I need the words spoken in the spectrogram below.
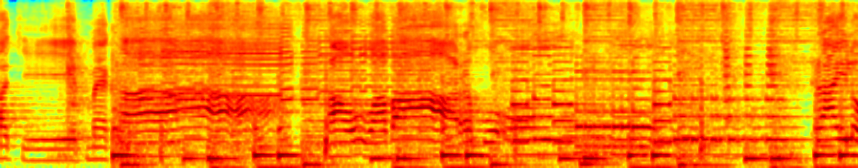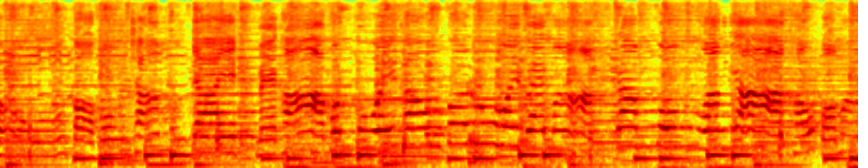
ว่าจีบแม่ค้าเขาว่าบ้ารำวง ใครหลงก็คงช้ำใจ แม่ค้าคนสวยเขาก็รวยแฟนมากรำวงวางยาเขาก็มา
